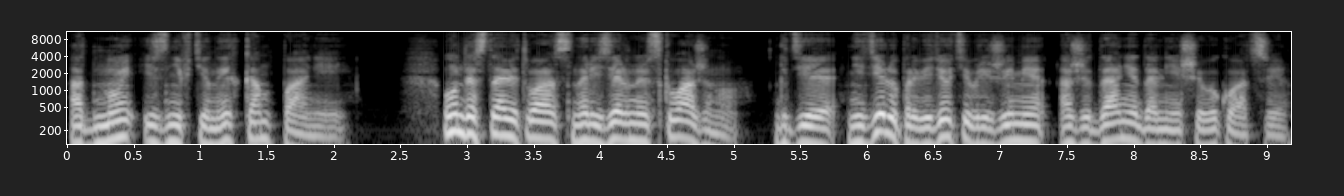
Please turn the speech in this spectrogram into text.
одной из нефтяных компаний. Он доставит вас на резервную скважину, где неделю проведете в режиме ожидания дальнейшей эвакуации.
